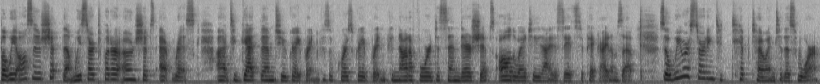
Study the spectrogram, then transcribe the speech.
but we also ship them. We start to put our own ships at risk uh, to get them to Great Britain because, of course, Great Britain could not afford to send their ships all the way to the United States to pick items up. So we were starting to tiptoe into this war.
